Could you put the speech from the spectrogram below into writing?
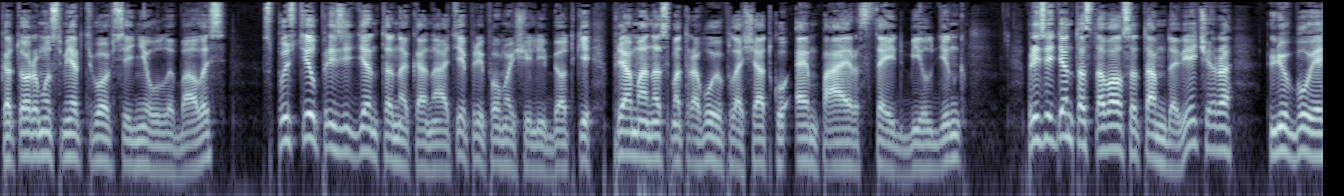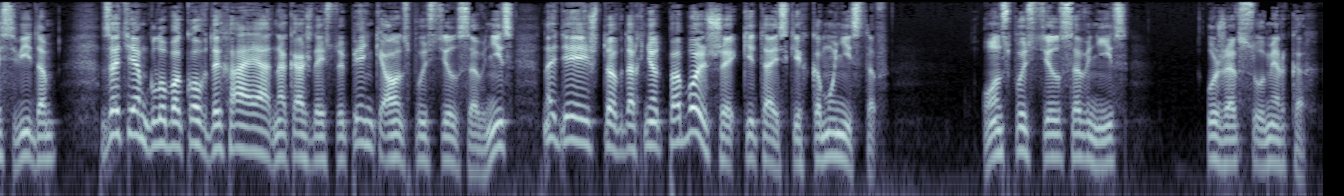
которому смерть вовсе не улыбалась, спустил президента на канате при помощи лебедки прямо на смотровую площадку Empire State Building – Президент оставался там до вечера, любуясь видом. Затем, глубоко вдыхая на каждой ступеньке, он спустился вниз, надеясь, что вдохнет побольше китайских коммунистов. Он спустился вниз, уже в сумерках.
